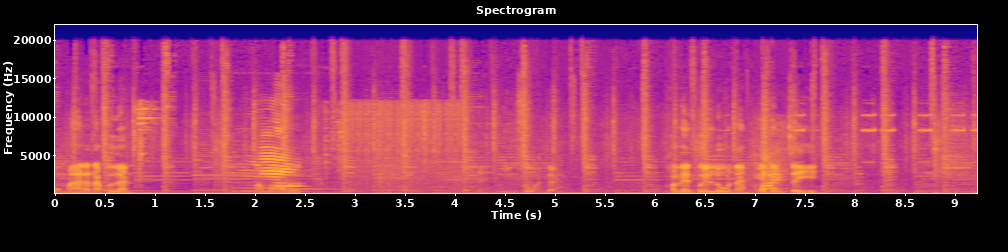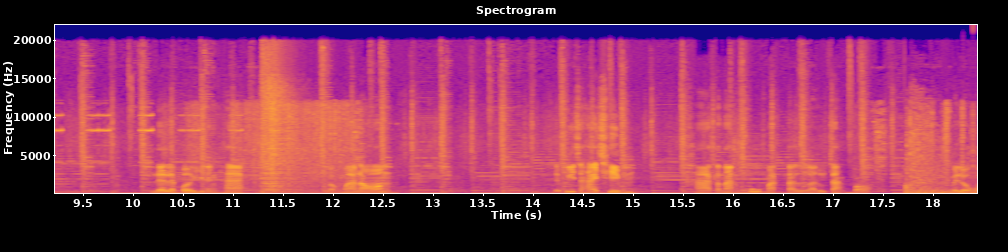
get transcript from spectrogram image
วงมาแล้วนะเพื่อนมามอบเถอะยิงสวนด้วยเขาเล่นปืนลูดนะ SMG เล่นระเบิดยี่ตั้งหาก ลงมาน้อง เดี๋ยวพี่จะให้ชิมคาตนะบูมัตเตอร์รู้จักบอกไม่ลง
